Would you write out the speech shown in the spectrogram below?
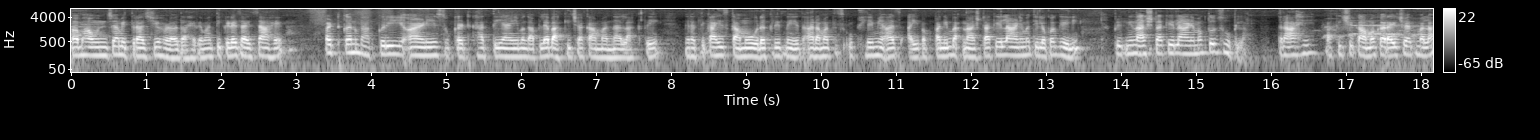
भाऊंच्या मित्राची हळद आहे तेव्हा तिकडे जायचं आहे. पटकन भाकरी आणि सुकट खाते आणि मग आपल्या बाकीच्या कामांना लागते. घरातली काहीच कामं उरकरीत नाही आहेत आरामातच उठले मी आज. आई पप्पानी बा नाश्ता केला आणि मग ती लोकं गेली. प्रीतनी नाश्ता केला आणि मग तो झोपला. तर आहे. बाकीची कामं करायची आहेत मला.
